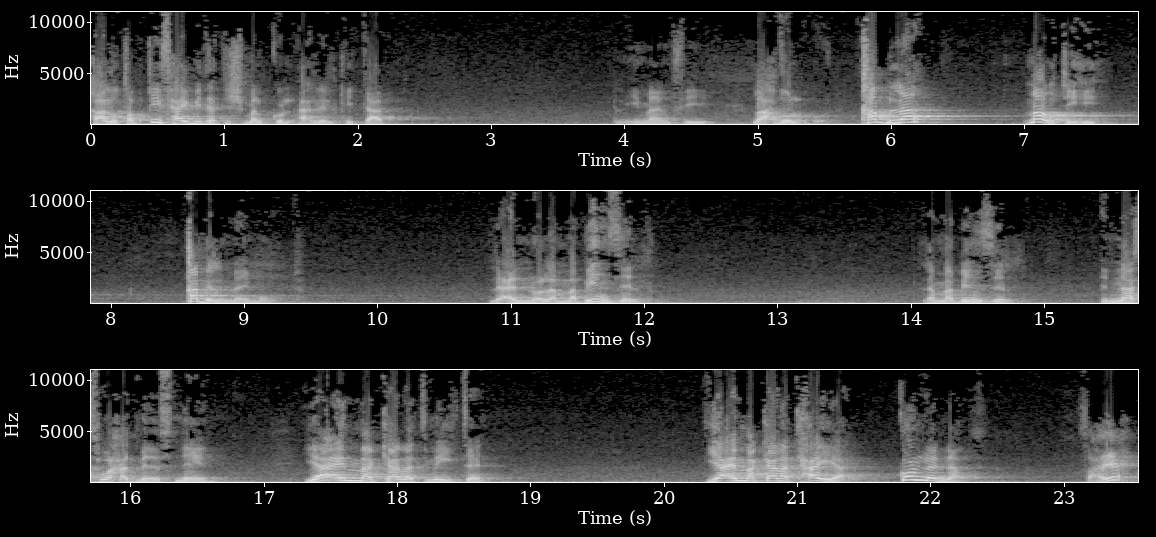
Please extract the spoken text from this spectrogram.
قالوا طب كيف هاي بدها تشمل كل أهل الكتاب؟ الإيمان فيه لاحظوا قبل موته قبل ما يموت. لأنه لما بينزل لما بينزل الناس واحد من اثنين يا إما كانت ميتة يا إما كانت حية كل الناس. صحيح؟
